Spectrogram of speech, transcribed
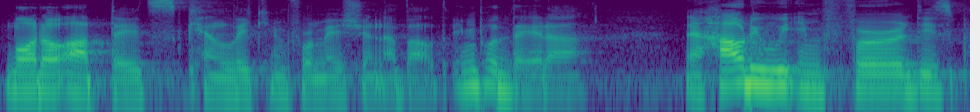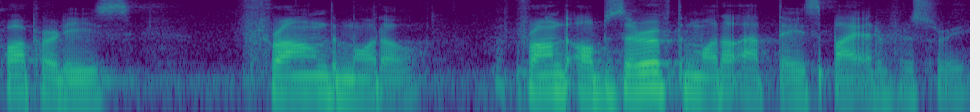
model updates can leak information about input data. Then how do we infer these properties from the model, from the observed model updates by adversary?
